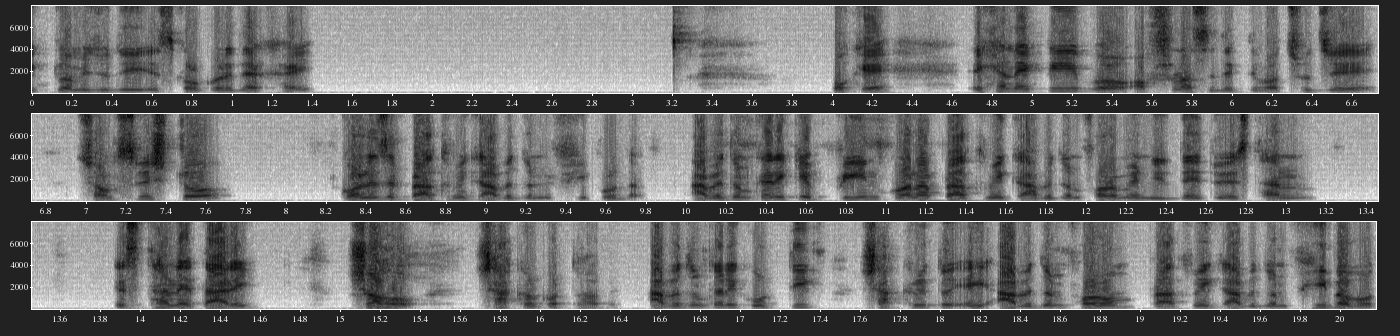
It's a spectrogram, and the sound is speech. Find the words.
একটু আমি যদি স্ক্রল করে দেখাই। ওকে এখানে একটি অপশন আছে দেখতে পাচ্ছ যে সংশ্লিষ্ট কলেজের প্রাথমিক আবেদনের ফি প্রদান। আবেদনকারীকে প্রিন্ট করা প্রাথমিক আবেদন ফর্মে নির্ধারিত স্থান, স্থানে তারিখ সহ স্বাক্ষর করতে হবে। আবেদনকারী কর্তৃক স্বাক্ষরিত এই আবেদন ফর্ম, প্রাথমিক আবেদন ফি বাবদ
